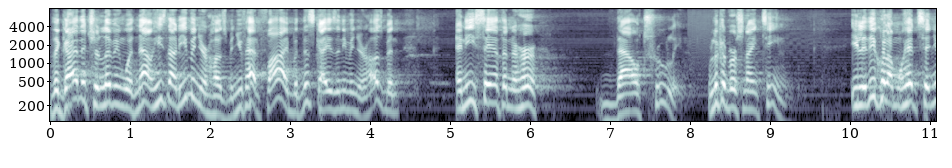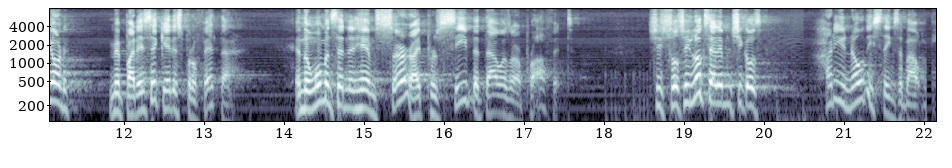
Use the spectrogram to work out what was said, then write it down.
the guy that you're living with now, he's not even your husband. You've had five, but this guy isn't even your husband. And he saith unto her, Thou truly. Look at verse 19. Y le dijo la mujer, Señor, me parece que eres profeta. And the woman said to him, Sir, I perceive that thou art our prophet. She, so she looks at him and she goes, How do you know these things about me?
